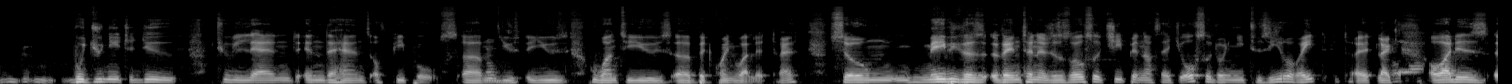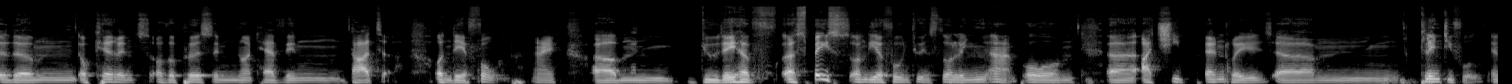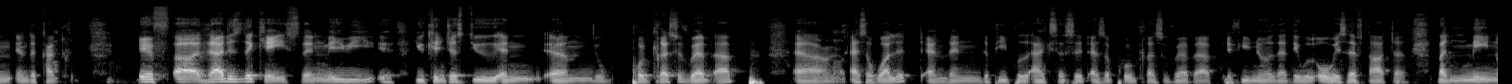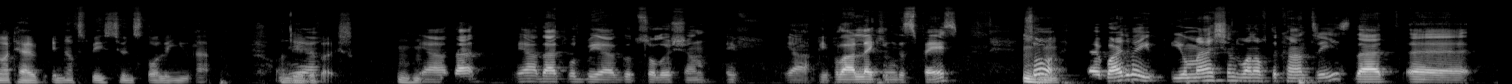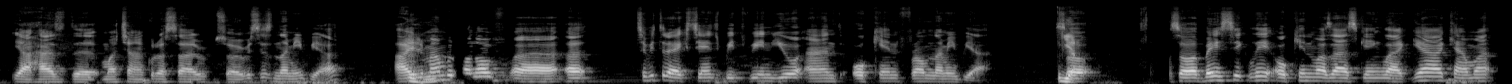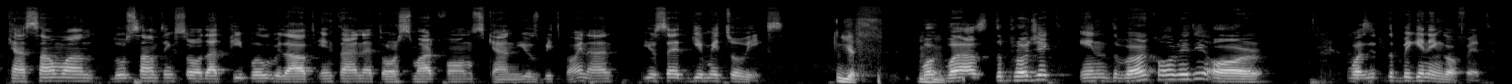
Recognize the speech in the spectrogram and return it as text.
would you need to do to land in the hands of people's um, Mhm. use, use who want to use a Bitcoin wallet, right? So mm, maybe there's, the internet is also cheap enough that you also don't need to zero rate it, right? Like, what is the um, occurrence of a person not having data on their phone, right? Um, do they have a space on their phone to install a new app, or um, uh, are cheap Androids um, plentiful in, in the country? If uh, that is the case, then maybe uh, you can just do an um, progressive web app uh, as a wallet, and then the people access it as a progressive web app. If you know that they will always have data, but may not have enough space to install a new app on their Yeah, device. Mhm. yeah, that yeah that would be a good solution if yeah people are lacking the space. So, uh, Mhm. by the way, you mentioned one of the countries that uh, yeah has the Machankura ser- services, Namibia. I Mhm. remember one of uh, a Twitter exchange between you and Okin from Namibia. Yeah. So, so basically, Okin was asking like, yeah, can one, can someone do something so that people without internet or smartphones can use Bitcoin? And you said, give me two weeks. Yes. Mhm. was the project in the work already or was it the beginning of it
